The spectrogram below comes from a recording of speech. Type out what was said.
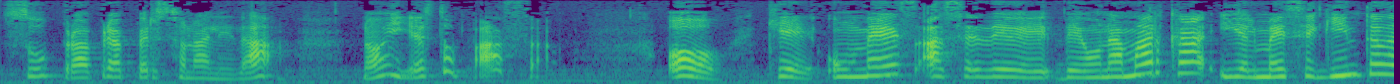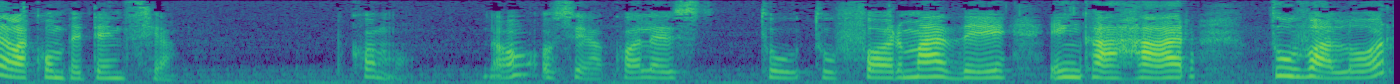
su propia personalidad, ¿no? Y esto pasa. O que un mes hace de, de una marca y el mes siguiente de la competencia. ¿Cómo? ¿No? O sea, ¿cuál es tu, tu forma de encajar tu valor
